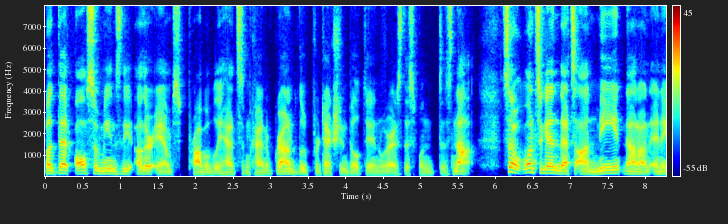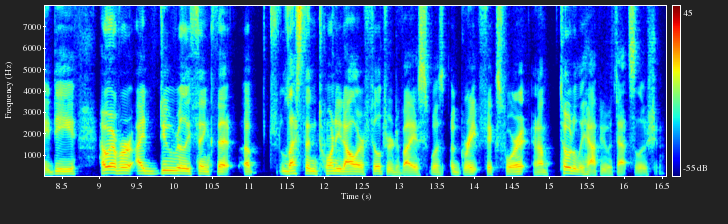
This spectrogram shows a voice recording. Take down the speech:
but that also means the other amps probably had some kind of ground loop protection built in, whereas this one does not. So once again, that's on me, not on NAD. However, I do really think that a less than $20 filter device was a great fix for it, and I'm totally happy with that solution.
